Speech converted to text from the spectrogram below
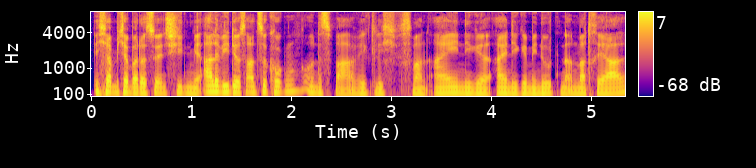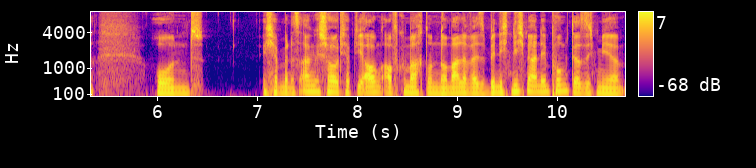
ich habe mich aber dazu entschieden, mir alle Videos anzugucken und es war wirklich, es waren einige, einige Minuten an Material und ich habe mir das angeschaut, ich habe die Augen aufgemacht und normalerweise bin ich nicht mehr an dem Punkt, dass ich mir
